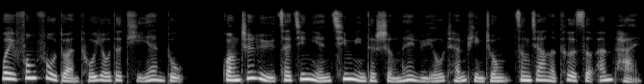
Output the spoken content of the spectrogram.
为丰富短途游的体验度，广之旅在今年清明的省内旅游产品中增加了特色安排，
